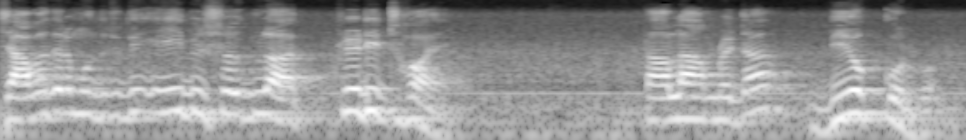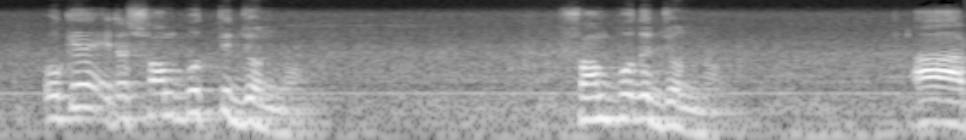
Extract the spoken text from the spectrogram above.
জাবেদের মধ্যে যদি এই বিষয়গুলো ক্রেডিট হয়, তাহলে আমরা এটা বিয়োগ করব। ওকে? এটা সম্পত্তির জন্য। সম্পদের জন্য। আর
